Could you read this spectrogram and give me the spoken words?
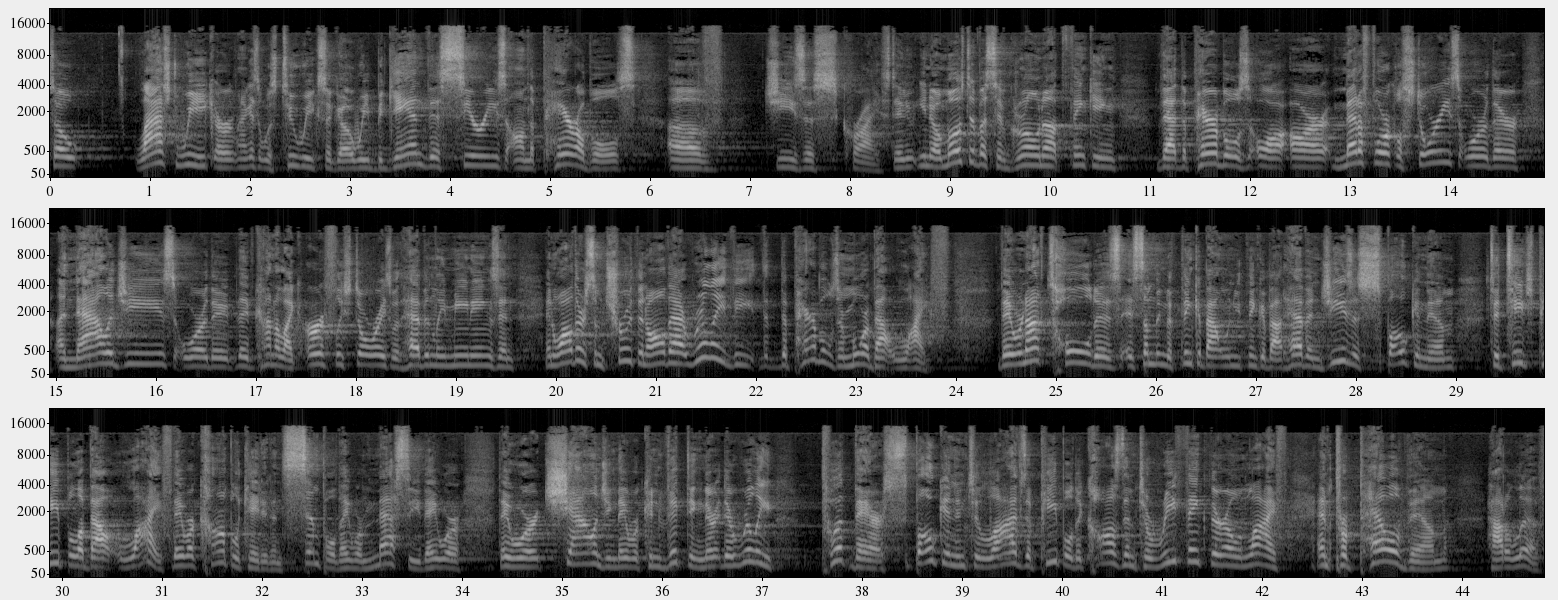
So, last week, or I guess it was two weeks ago, we began this series on the parables of Jesus Christ. And, you know, most of us have grown up thinking that the parables are, are metaphorical stories or they're analogies or they, they've kind of like earthly stories with heavenly meanings. And, and while there's some truth in all that, really the, the, the parables are more about life. They were not told as, as something to think about when you think about heaven. Jesus spoke in them to teach people about life. They were complicated and simple. They were messy. They were, they were challenging. They were convicting. They're, they're really put there, spoken into lives of people to cause them to rethink their own life and propel them how to live.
